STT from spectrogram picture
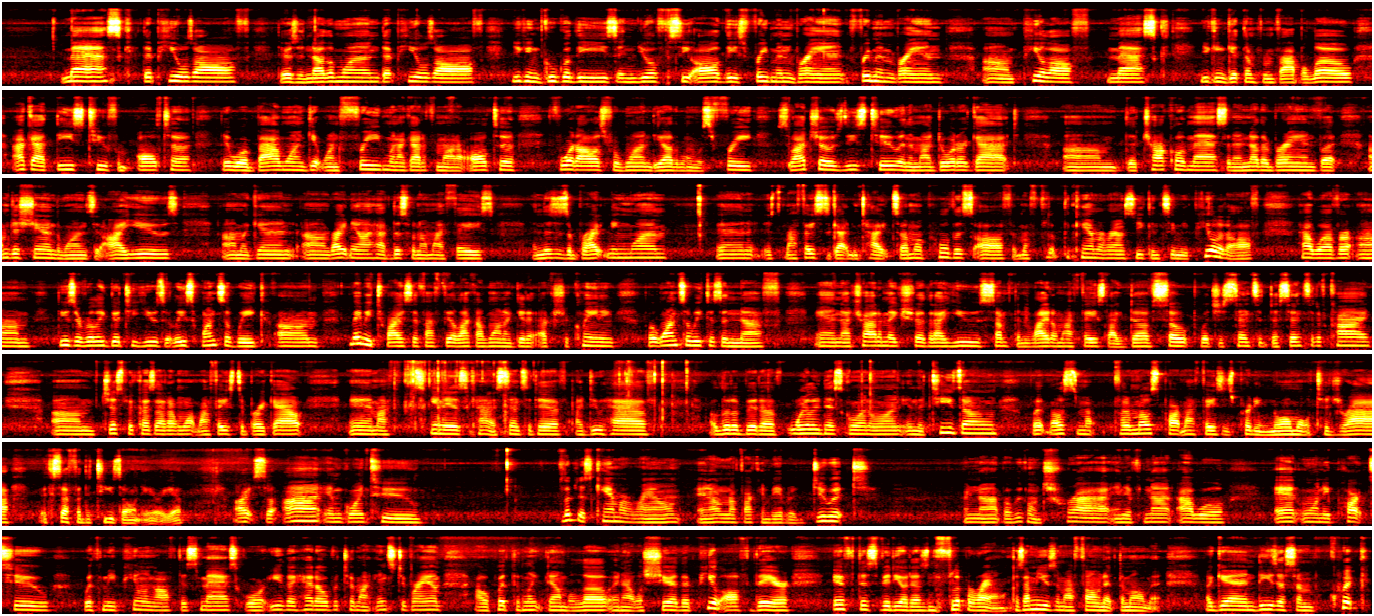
mask that peels off. There's another one that peels off. You can Google these and you'll see all these Freeman brand Freeman brand um, peel off masks. You can get them from Five Below. I got these two from Ulta. They were buy one get one free when I got it from out of Ulta. $4 for one, the other one was free. So I chose these two, and then my daughter got um, the charcoal mask and another brand, but I'm just sharing the ones that I use. Um, again, uh, right now I have this one on my face, and this is a brightening one and it's my face has gotten tight so I'm gonna pull this off I'm gonna flip the camera around so you can see me peel it off. However um, these are really good to use at least once a week um, maybe twice if I feel like I want to get an extra cleaning but once a week is enough and I try to make sure that I use something light on my face like Dove soap which is sensitive the sensitive kind um, just because I don't want my face to break out and my skin is kind of sensitive I do have a little bit of oiliness going on in the T-zone, but most my, for the most part, my face is pretty normal to dry, except for the T-zone area. All right, so I am going to flip this camera around, and I don't know if I can be able to do it or not, but we're going to try, and if not, I will add on a part two with me peeling off this mask or either head over to my Instagram. I will put the link down below and I will share the peel off there if this video doesn't flip around because I'm using my phone at the moment. Again, these are some quick,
